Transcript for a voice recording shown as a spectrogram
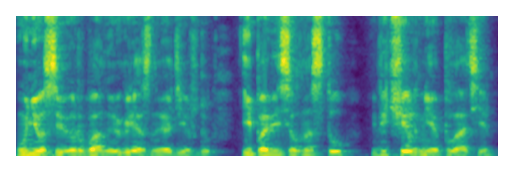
унес ее рваную грязную одежду и повесил на стул вечернее платье.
